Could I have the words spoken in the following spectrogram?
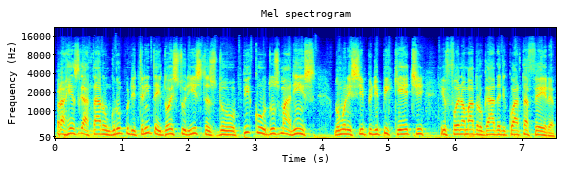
para resgatar um grupo de 32 turistas do Pico dos Marins, no município de Piquete, e foi na madrugada de quarta-feira.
